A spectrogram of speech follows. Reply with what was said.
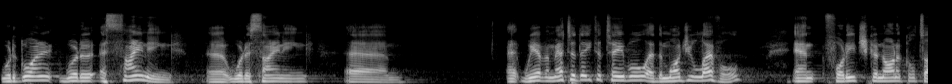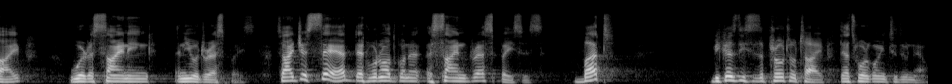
we're, going, we're assigning, uh, we're assigning um, uh, we have a metadata table at the module level, and for each canonical type, we're assigning a new address space. So I just said that we're not going to assign address spaces. But because this is a prototype, that's what we're going to do now.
